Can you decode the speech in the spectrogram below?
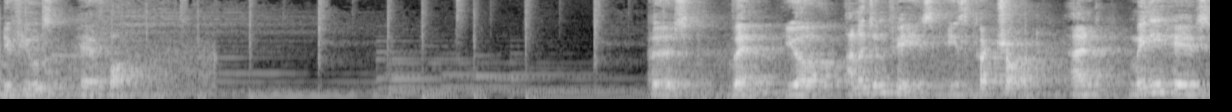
diffuse hair fall. Occurs when your anagen phase is cut short and many hairs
